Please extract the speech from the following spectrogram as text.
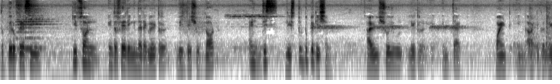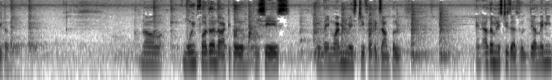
the bureaucracy keeps on interfering in the regulator which they should not. And this leads to duplication. I will show you later in that point in the article later. Now moving further in the article he says in the environment ministry for example and other ministries as well there are many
